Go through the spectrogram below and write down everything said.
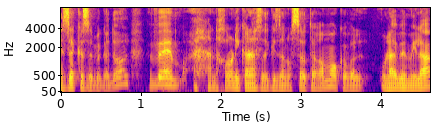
זה כזה בגדול, ואנחנו לא ניכנס לזה כי זה נושא יותר עמוק, אבל אולי במילה,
